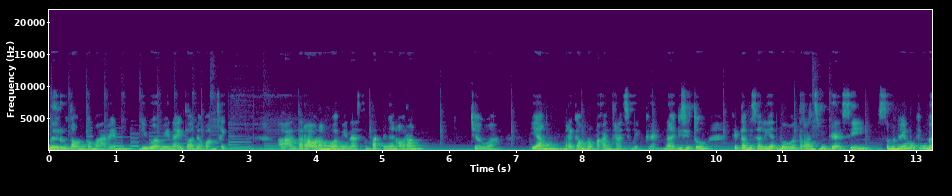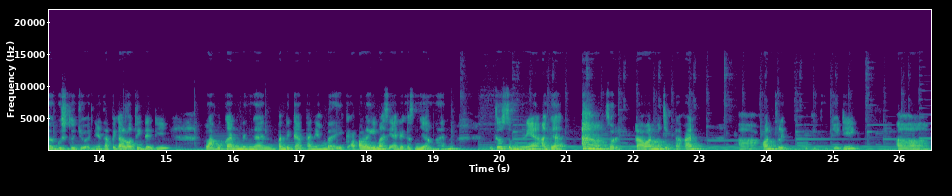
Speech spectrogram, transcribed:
baru tahun kemarin di Wamena itu ada konflik uh, antara orang Wamena setempat dengan orang Jawa yang mereka merupakan transmigran. Nah, di situ kita bisa lihat bahwa transmigrasi sebenarnya mungkin bagus tujuannya, tapi kalau tidak dilakukan dengan pendekatan yang baik, apalagi masih ada kesenjangan, itu sebenarnya agak sorry rawan menciptakan uh, konflik begitu. Jadi uh,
